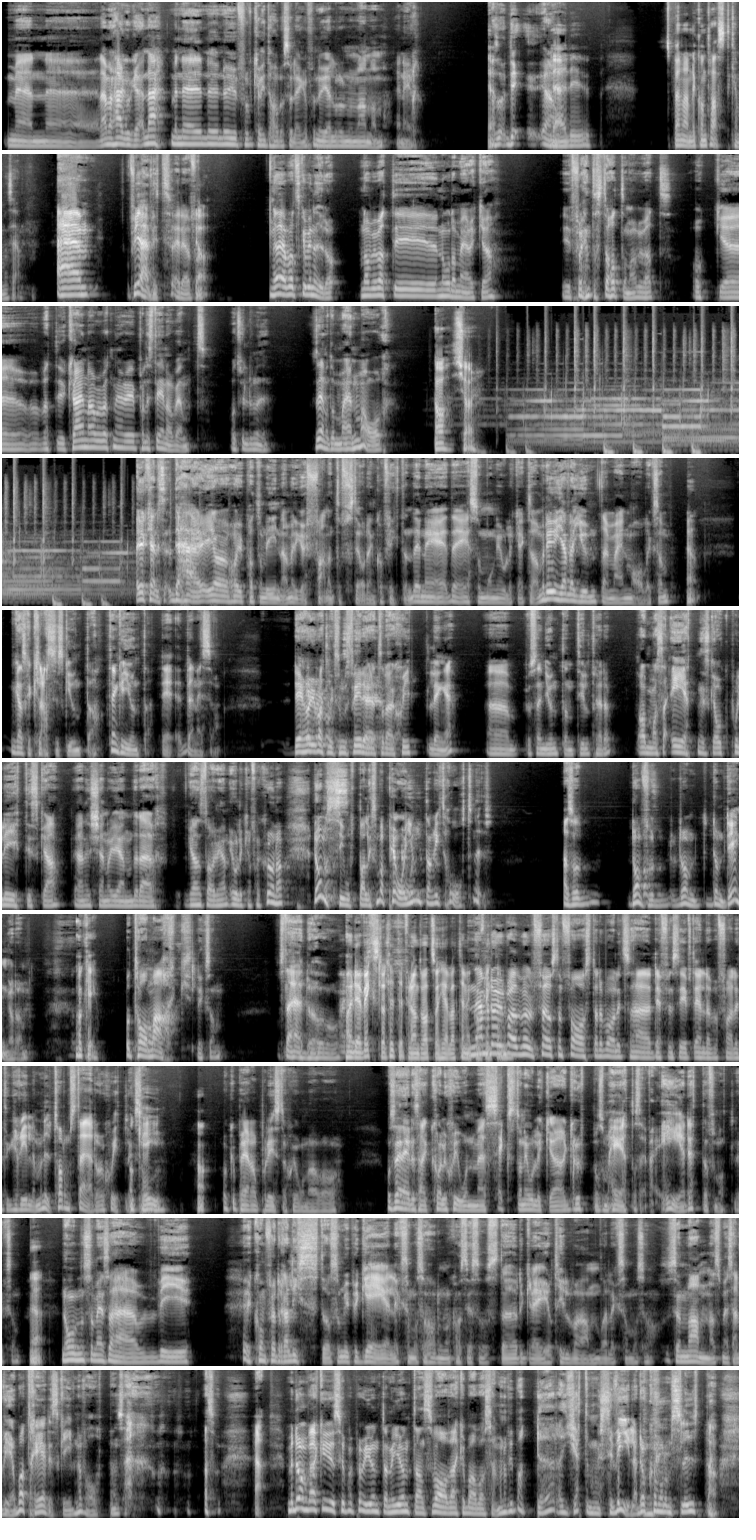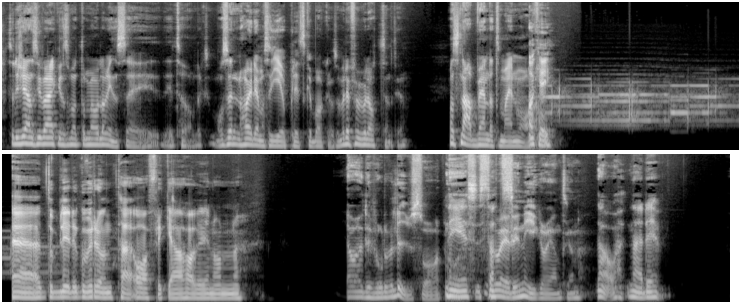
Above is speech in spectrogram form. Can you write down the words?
Men, eh, nej men här går nej men eh, nu, nu kan vi inte ha det så länge, för nu gäller det någon annan än er. Ja. Alltså, det, ja. Nej, det är ju spännande kontrast kan man säga. Um, för jävligt är det i alla fall. Ja. Nej, vart ska vi nu då? Nu har vi varit i Nordamerika. I Förenta Staterna har vi varit. Och eh, varit i Ukraina har vi varit nere i Palestina och vänt. Vart vill du nu? Säg något om Myanmar. Ja, kör. Jag, kan, det här, jag har ju pratat om det innan, men det går ju fan inte att förstå den konflikten. Den är, det är så många olika aktörer. Men det är ju en jävla junta i Myanmar liksom. Ja. En ganska klassisk junta. Tänk en junta. Det, den är så. Det har ju varit liksom stridigheter där skitlänge. Uh, sen juntan tillträdde. Av massa etniska och politiska, ja, ni känner igen det där gränsdragningen, olika fraktioner. De sopar liksom bara på juntan riktigt hårt nu. Alltså, de, får, de, de dänger den. Okej. Och tar mark, liksom. Städer och... Har det växlat lite? För det har inte varit så hela tiden Nej, men det varit väl först en fas där det var lite så här defensivt, eldöverfall, lite grilla. Men nu tar de städer och skit. Liksom. Okej. Ja. Ockuperar polisstationer och... Och sen är det så här koalition med 16 olika grupper som heter så här, vad är detta för något liksom? Ja. Någon som är så här, vi konfederalister som YPG liksom och så har de någon konstig så stödgrejer till varandra liksom. Och så. Sen någon annan som är så här, vi har bara 3D-skrivna vapen. Så här. alltså, ja. Men de verkar ju sopa på juntan och juntans svar verkar bara vara så här, men om vi bara dödar jättemånga civila, då kommer de sluta. så det känns ju verkligen som att de målar in sig i, i ett hörn. Liksom. Och sen har ju det en massa geopolitiska bakgrunder, men det får vi väl återkomma till. En snabb vända till Myanmar. Okej. Eh, då blir det, går vi runt här. Afrika har vi någon... Ja, det borde väl du svara på. Det är stats... Då är det Niger egentligen. Ja, nej, det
